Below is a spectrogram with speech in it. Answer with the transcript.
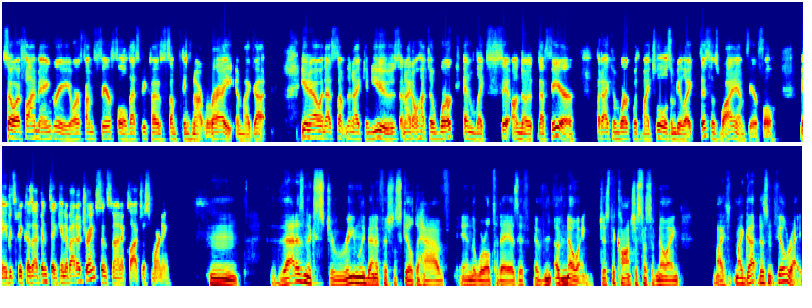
So if I'm angry or if I'm fearful, that's because something's not right in my gut you know, and that's something I can use. And I don't have to work and like sit on the, the fear, but I can work with my tools and be like, this is why I'm fearful. Maybe it's because I've been thinking about a drink since nine o'clock this morning. Hmm. That is an extremely beneficial skill to have in the world today, as if of, of knowing, just the consciousness of knowing my my gut doesn't feel right.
